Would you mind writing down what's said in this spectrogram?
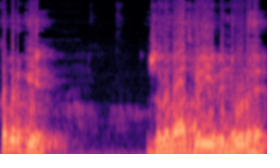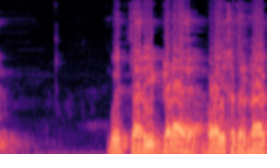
قبر کے ظلمات کے لیے بھی نور ہے، وہ ایک تاریخ گڑا ہے، بڑا ہی خطرناک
